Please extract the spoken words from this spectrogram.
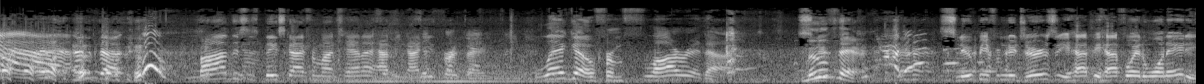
yeah. Edit that. Woo. Bob, this is Big Sky from Montana. Happy 90th birthday. Lego from Florida. Move there. Snoopy from New Jersey, happy halfway to 180.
